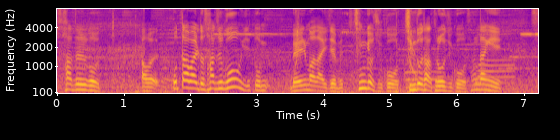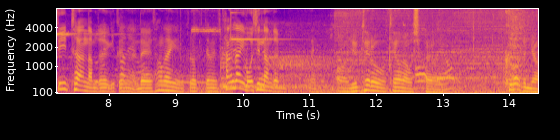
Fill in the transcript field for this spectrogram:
사들고 아 꽃다발도 사주고 이제 또 매일마다 이제 챙겨주고 짐도 다 들어주고 상당히 스위트한 남자이기 때문에 네 상당히 그렇기 때문에 상당히 멋진 남자입니다. 네. 어, 윤태로 태어나고 싶어요. 왜요? 크거든요.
